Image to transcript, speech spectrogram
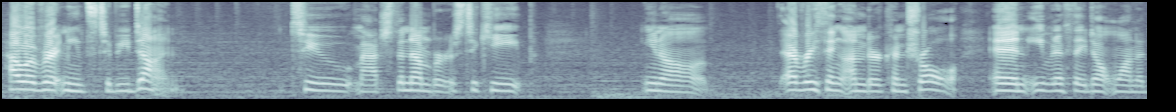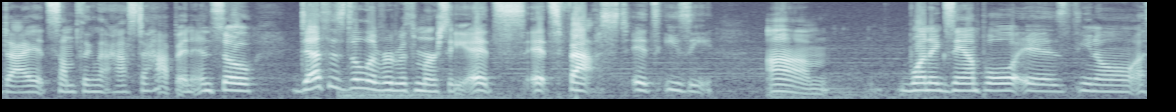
However, it needs to be done to match the numbers, to keep, you know, everything under control. And even if they don't want to die, it's something that has to happen. And so death is delivered with mercy. It's it's fast. It's easy. Um, one example is you know a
